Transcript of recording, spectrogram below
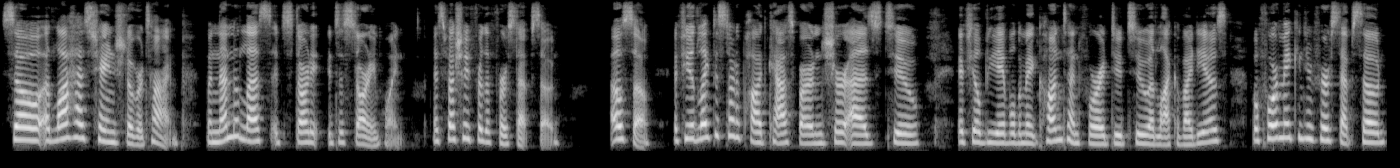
So a lot has changed over time, but nonetheless it's starting it's a starting point, especially for the first episode. Also, if you'd like to start a podcast but are unsure as to if you'll be able to make content for it due to a lack of ideas, before making your first episode,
